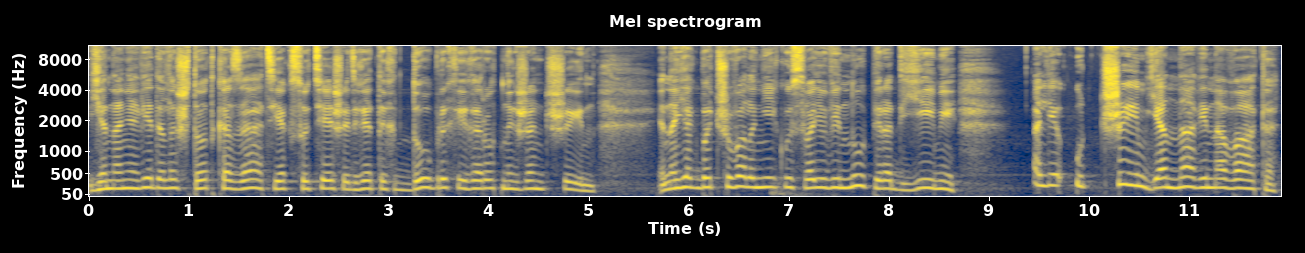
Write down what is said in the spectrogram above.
Яна не ведала, што адказаць, як суцешыць гэтых добрых і гаротных жанчын. Яна як бы адчувала нейкую сваю віну перад імі, але ў чым яна вінавата?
